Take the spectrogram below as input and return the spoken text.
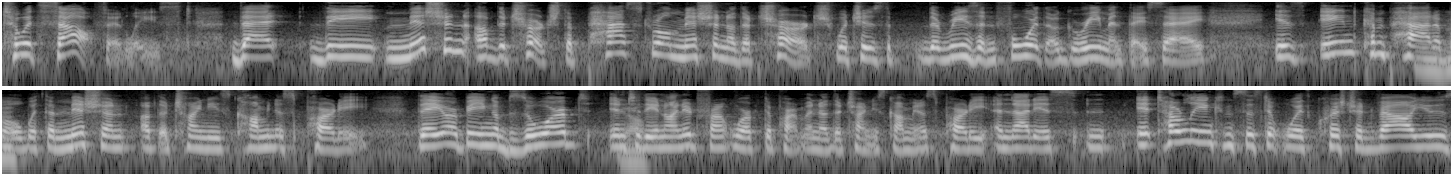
to itself at least, that the mission of the church, the pastoral mission of the church, which is the, the reason for the agreement, they say, is incompatible mm-hmm. with the mission of the Chinese Communist Party. They are being absorbed into yeah. the United Front Work Department of the Chinese Communist Party, and that is it, totally inconsistent with Christian values,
